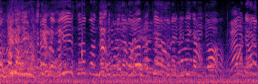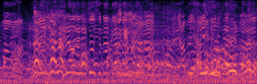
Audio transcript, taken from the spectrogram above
உயிர் சிறப்பு அந்தஸ்து கொடுக்கறதால மத்திய அரசுடைய நிதி கிடைக்கும். வேலை டெவலப் ஆகும். இருபது- நிமிஷம் தான் தேர்ந்தெடுத்தாங்க அப்படின்னு சொல்லி சூரப்பா சொல்றாரு.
